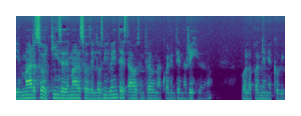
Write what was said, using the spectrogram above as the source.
y en marzo, el 15 de marzo del 2020, estábamos entrando en una cuarentena rígida. Por la pandemia COVID.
